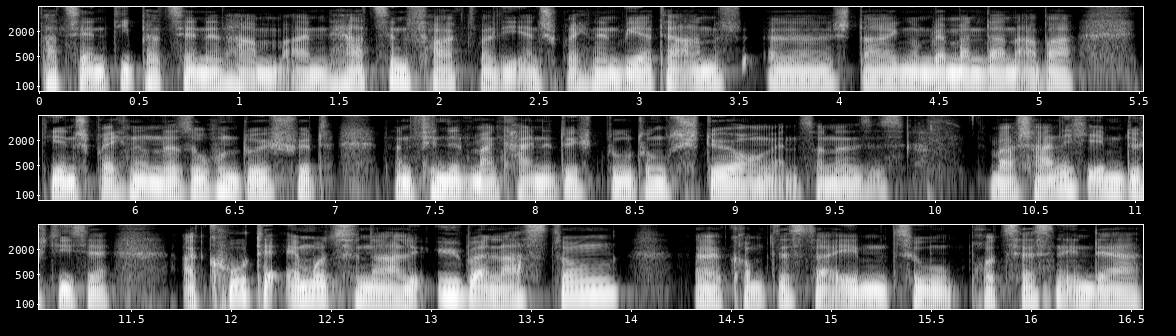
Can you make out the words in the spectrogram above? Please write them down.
Patient, die Patientin haben einen Herzinfarkt, weil die entsprechenden Werte ansteigen. Und wenn man dann aber die entsprechende Untersuchung durchführt, dann findet man keine Durchblutungsstörungen, sondern es ist wahrscheinlich eben durch diese akute emotionale Überlastung äh, kommt es da eben zu Prozessen in der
